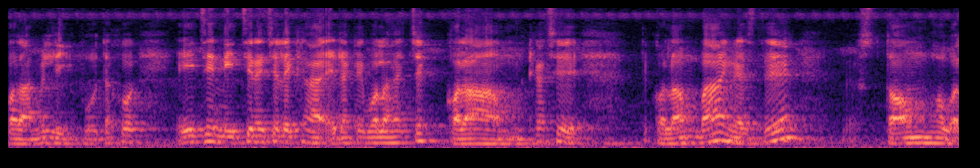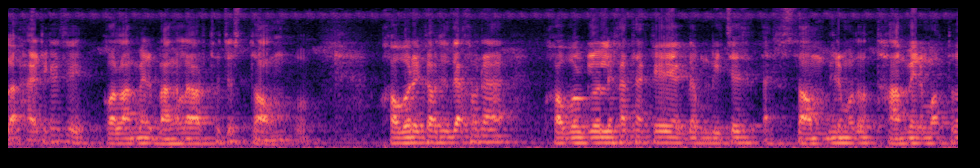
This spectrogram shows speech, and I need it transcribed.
কলামে লিখব। দেখো, এই যে নিচে নিচে লেখা, এটাকে বলা হচ্ছে কলাম, ঠিক আছে? কলাম বা ইংরেজিতে স্তম্ভ বলা হয়, ঠিক আছে? কলামের বাংলা অর্থ হচ্ছে স্তম্ভ। খবরের কাগজে দেখো না, খবরগুলো লেখা থাকে একদম নিচে, স্তম্ভের মতো, থামের মতো।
